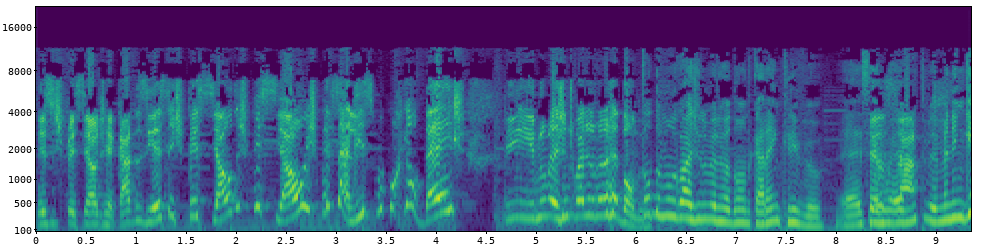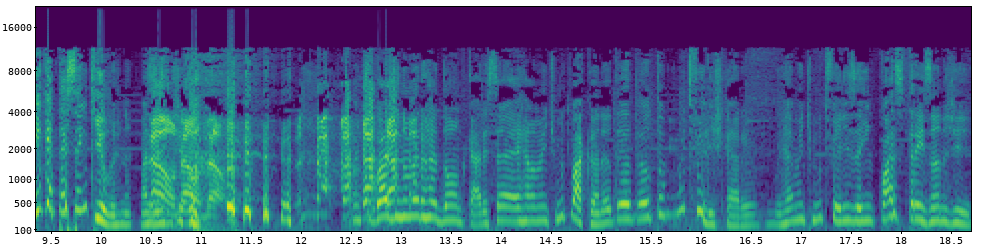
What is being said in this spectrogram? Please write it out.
nesse especial de recados. E esse é especial do especial, especialíssimo, porque é o 10 e a gente gosta de número redondo. Todo mundo gosta de número redondo, cara. É incrível. É, é, é muito Mas ninguém quer ter 100 quilos, né? Mas não, não, não. a gente gosta de número redondo, cara. Isso é realmente muito bacana. Eu, eu, eu tô muito feliz, cara. Eu, realmente muito feliz aí em quase 3 anos de,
